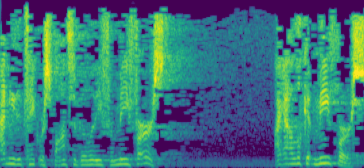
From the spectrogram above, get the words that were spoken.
I, need to take responsibility for me first. I got to look at me first.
